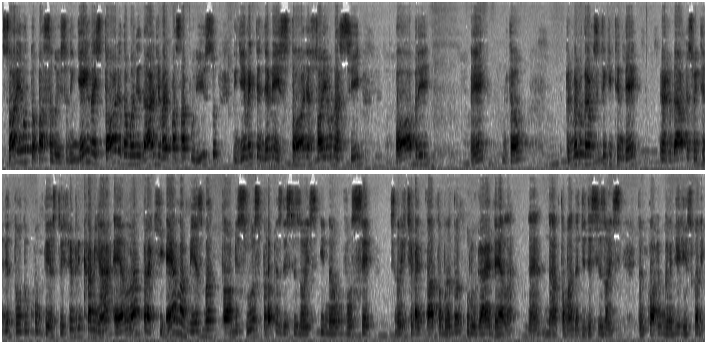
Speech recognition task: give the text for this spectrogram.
Só eu estou passando isso. Ninguém na história da humanidade vai passar por isso. Ninguém vai entender minha história. Só eu nasci pobre. É? Então, em primeiro lugar, você tem que entender e ajudar a pessoa a entender todo o contexto e sempre encaminhar ela para que ela mesma tome suas próprias decisões e não você. Senão a gente vai estar tá tomando o lugar dela né, na tomada de decisões. Então corre um grande risco ali.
